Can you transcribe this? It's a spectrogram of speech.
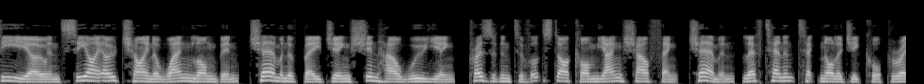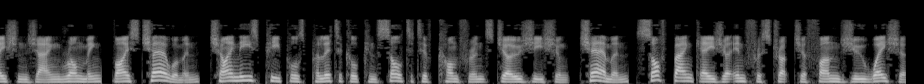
CEO and CIO China Wang Longbin, Chairman of Beijing Xinhao Wu Ying, President of UTStarcom Yang Xiaofeng, Chairman, Lieutenant Technology Corporation Zhang Rongming, Vice Chairwoman, Chinese People's Political Consultative Conference Zhou Zhisheng, Chairman, SoftBank Asia Infrastructure Fund Zhu Weisha,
